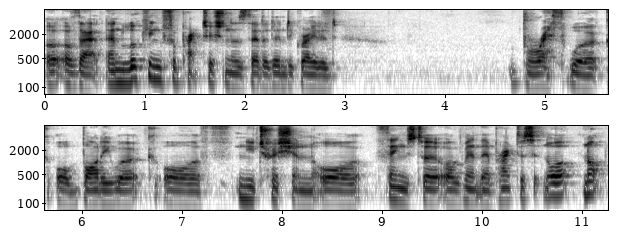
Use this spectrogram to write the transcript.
of, that, and looking for practitioners that had integrated breath work or body work or f- nutrition or things to augment their practices, or not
